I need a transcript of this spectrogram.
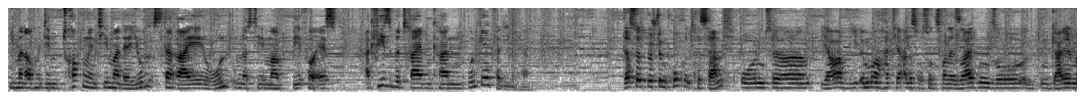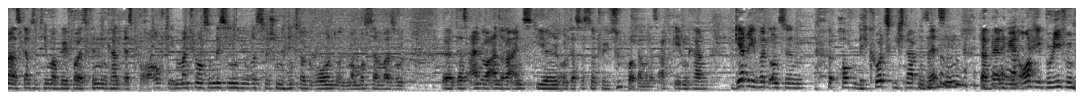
wie man auch mit dem trockenen Thema der Juristerei rund um das Thema BVS Akquise betreiben kann und Geld verdienen kann. Das wird bestimmt hochinteressant und äh, ja, wie immer hat ja alles auch so zwei Seiten, so geil man das ganze Thema BVS finden kann. Es braucht eben manchmal auch so ein bisschen juristischen Hintergrund und man muss da mal so äh, das ein oder andere einstielen und das ist natürlich super, wenn man das abgeben kann. Gary wird uns in hoffentlich kurzen, knappen Sätzen, da werden wir ihn ordentlich briefen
